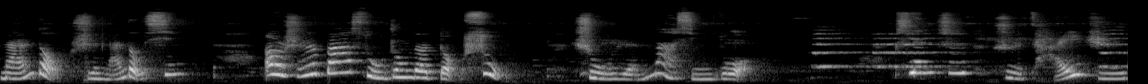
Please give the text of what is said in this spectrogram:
南斗是南斗星。二十八宿中的斗宿属人马星座，偏支是才支，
